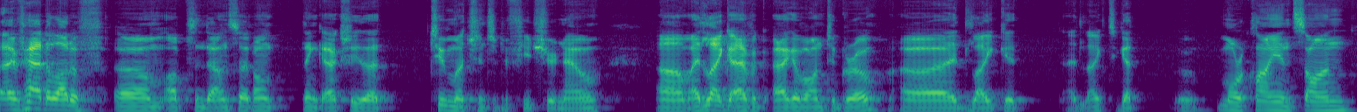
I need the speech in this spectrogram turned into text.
I've had a lot of um, ups and downs. So I don't think actually that too much into the future now. Um, I'd like Agavon to grow. Uh, I'd like it. I'd like to get uh, more clients on.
